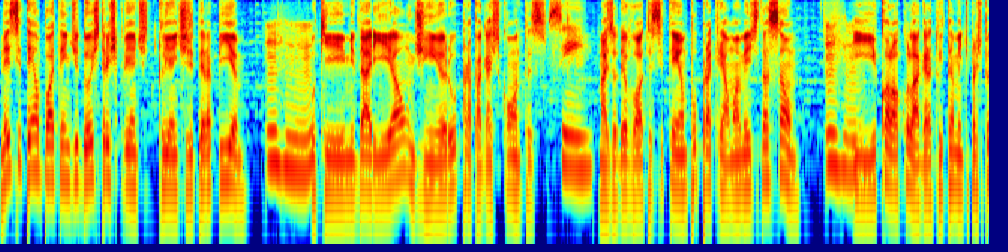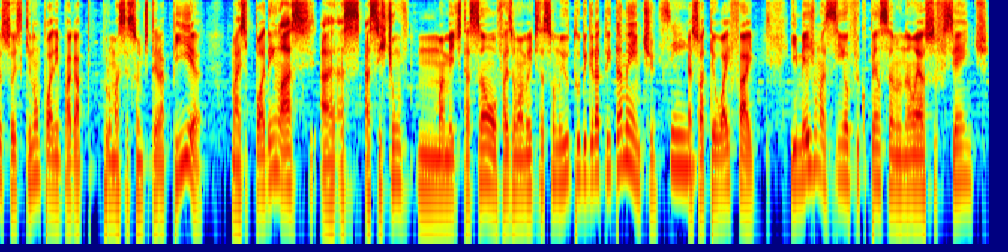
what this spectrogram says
Nesse tempo eu atendi dois, três clientes, clientes de terapia, Uhum. o que me daria um dinheiro pra pagar as contas. Sim. Mas eu devoto esse tempo pra criar uma meditação Uhum. e coloco lá gratuitamente para as pessoas que não podem pagar por uma sessão de terapia, mas podem lá assistir um- uma meditação ou fazer uma meditação no YouTube gratuitamente. Sim. É só ter Wi-Fi. E mesmo assim eu fico pensando, não é o suficiente?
